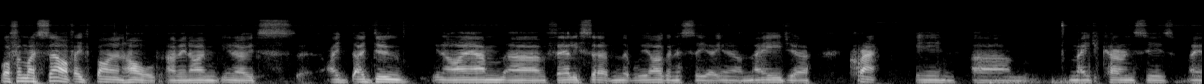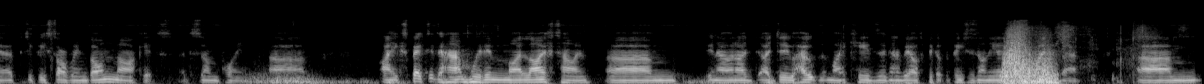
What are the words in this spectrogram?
Well, for myself, it's buy and hold. I mean, I'm you know, it's I, I do you know, I am uh, fairly certain that we are going to see a you know a major crack in um, major currencies, particularly sovereign bond markets, at some point. Um, I expect it to happen within my lifetime, um, you know, and I, I, do hope that my kids are going to be able to pick up the pieces on the other side of that. Um,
